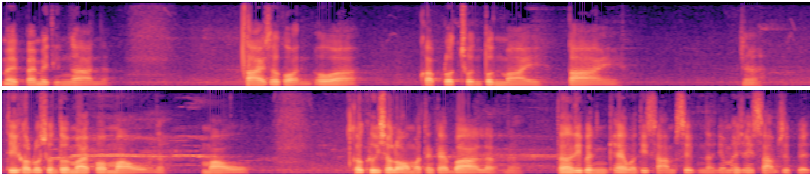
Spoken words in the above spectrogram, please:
ไม่ไปไม่ถึงงานนะตายซะก่อน เพราะว่าขับรถชนต้นไม้ตายนะที่ขับรถชนต้นไม้เพราะเมานะเมา ก็คือฉลองมาตั้งแต่บ้านแล้วนะทั้งที่เป็นแค่วันที่สามสิบนะยังไม่ใช่สามสิบเอ็ด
